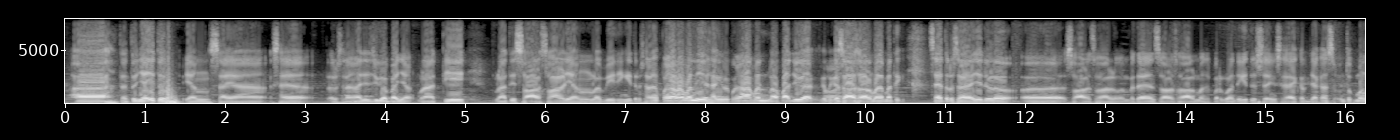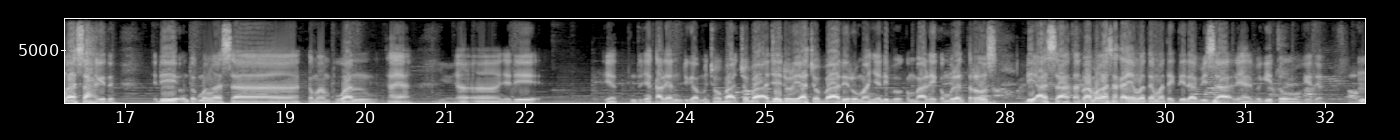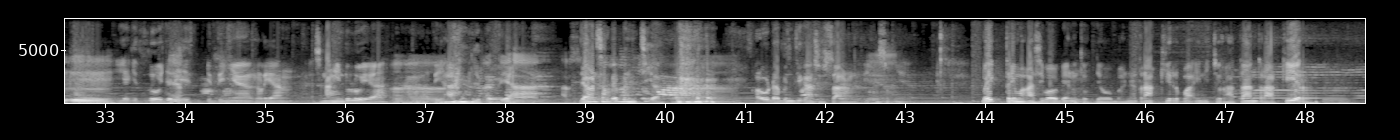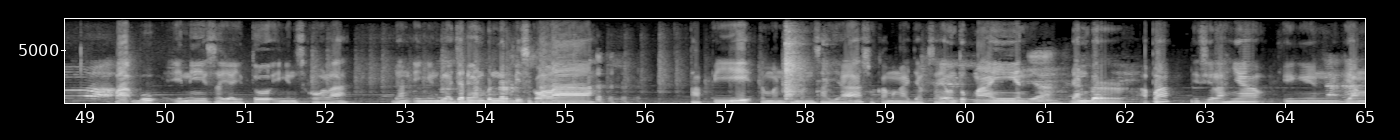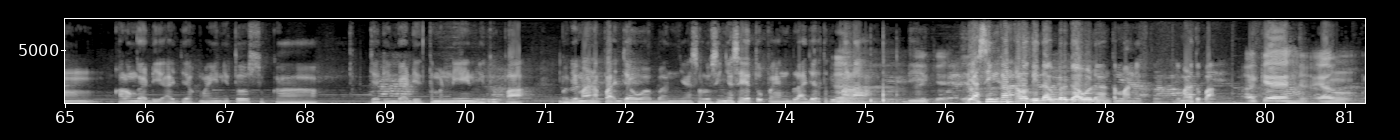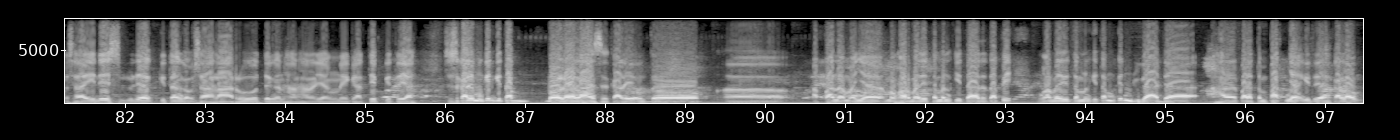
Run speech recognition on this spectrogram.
eh, tentunya itu yang saya saya terus terang aja juga banyak melatih melatih soal-soal yang lebih tinggi terus. Soalnya pengalaman ya sambil pengalaman bapak juga ketika soal-soal matematik. Saya terus aja dulu eh, soal-soal UMPTN soal-soal masuk perguruan tinggi itu sering saya kerjakan untuk mengasah gitu. Jadi untuk mengasah kemampuan saya. Iya. Ya, eh, jadi ya tentunya kalian juga mencoba coba aja dulu ya coba di rumahnya dibawa kembali kemudian terus diasah tanpa mengasah kayak matematik tidak bisa lihat begitu gitu Oke. Mm-mm. Iya gitu tuh. Jadi intinya kalian senangin dulu ya latihan gitu ya. latihan Harus Jangan sampai benci ya. Ah, Kalau udah benci kan susah nanti Iya. besoknya. Baik, terima kasih Bapak Ben Hmm. untuk jawabannya. Terakhir Pak, ini curhatan terakhir. hmm. Pak Bu, ini saya itu ingin sekolah dan ingin belajar dengan benar di sekolah. Tapi teman-teman saya suka mengajak saya untuk main ya dan ber apa istilahnya ingin yang kalau nggak diajak main itu suka jadi nggak ditemenin gitu Pak. Bagaimana Pak jawabannya solusinya? Saya tuh pengen belajar tapi Eh, malah di oke ya. diasingkan kalau tidak bergaul dengan teman itu. Gimana tuh Pak? Oke, yang masalah ini sebenarnya kita nggak usah larut dengan hal-hal yang negatif gitu ya. Sesekali mungkin kita bolehlah sekali untuk eh, apa namanya menghormati teman kita, tetapi menghormati teman kita mungkin juga ada hal pada tempatnya gitu ya. Kalau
